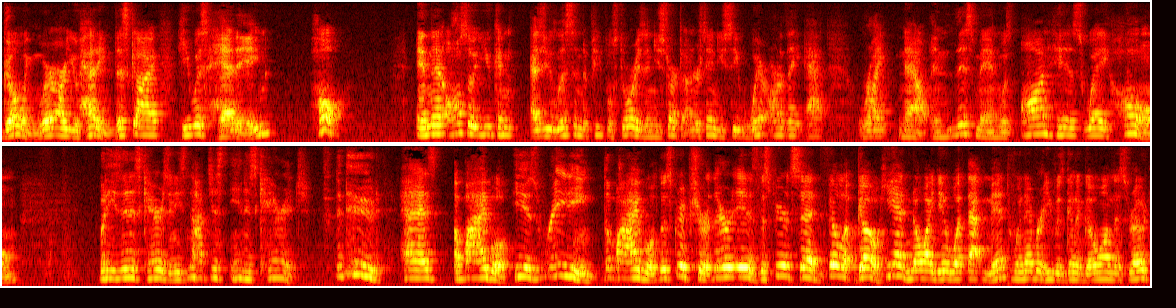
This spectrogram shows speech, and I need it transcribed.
going? Where are you heading? This guy, he was heading home. And then also you can, as you listen to people's stories and you start to understand, you see where are they at right now. And this man was on his way home, but he's in his carriage and he's not just in his carriage. The dude has a Bible. He is reading the Bible, the scripture. There it is. The Spirit said, Philip, go. He had no idea what that meant whenever he was going to go on this road.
